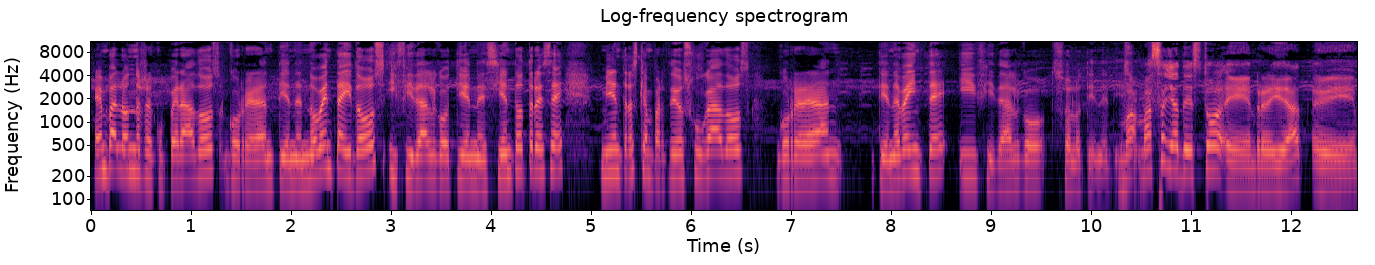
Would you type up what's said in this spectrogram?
En balones recuperados, Gorriarán tiene 92 y Fidalgo tiene 113, mientras que en partidos jugados, Gorriarán tiene 20 y Fidalgo solo tiene 10. Ma- más allá de esto, eh, en realidad, eh,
